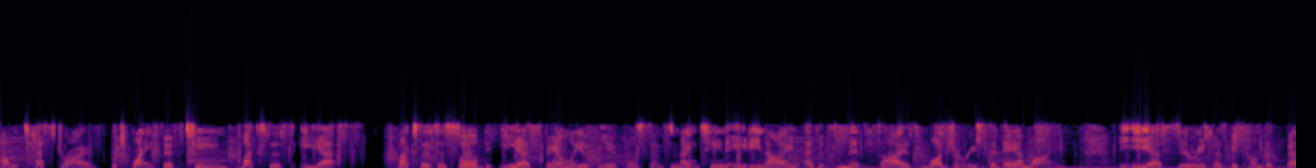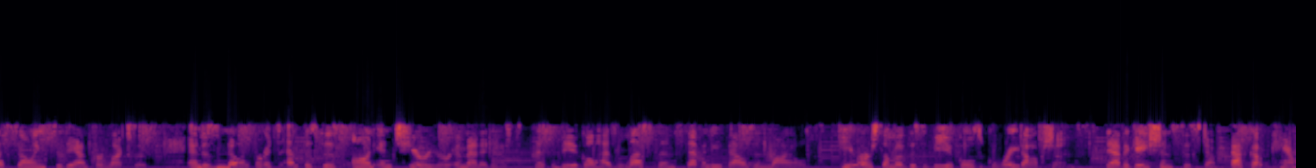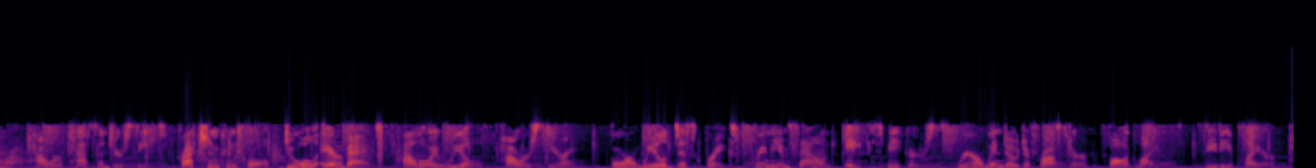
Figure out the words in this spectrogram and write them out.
Come test drive the 2015 Lexus ES. Lexus has sold the ES family of vehicles since 1989 as its mid-size luxury sedan line. The ES series has become the best-selling sedan for Lexus and is known for its emphasis on interior amenities. This vehicle has less than 70,000 miles. Here are some of this vehicle's great options. Navigation system, backup camera, power passenger seat, traction control, dual airbags, alloy wheels, power steering, four-wheel disc brakes, premium sound, eight speakers, rear window defroster, fog lights, CD player,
